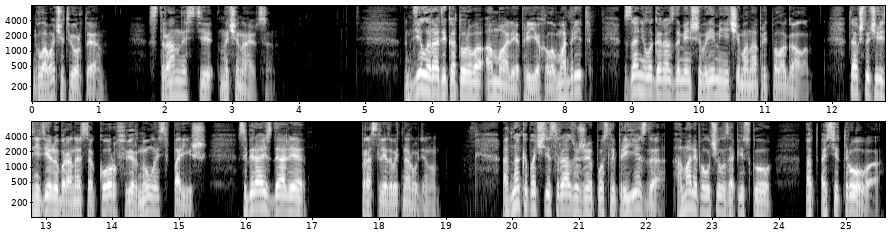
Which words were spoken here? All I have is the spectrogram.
Глава четвертая. Странности начинаются. Дело, ради которого Амалия приехала в Мадрид, заняло гораздо меньше времени, чем она предполагала. Так что через неделю баронесса Корф вернулась в Париж, собираясь далее проследовать на родину. Однако почти сразу же после приезда Амалия получила записку от Осетрова,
